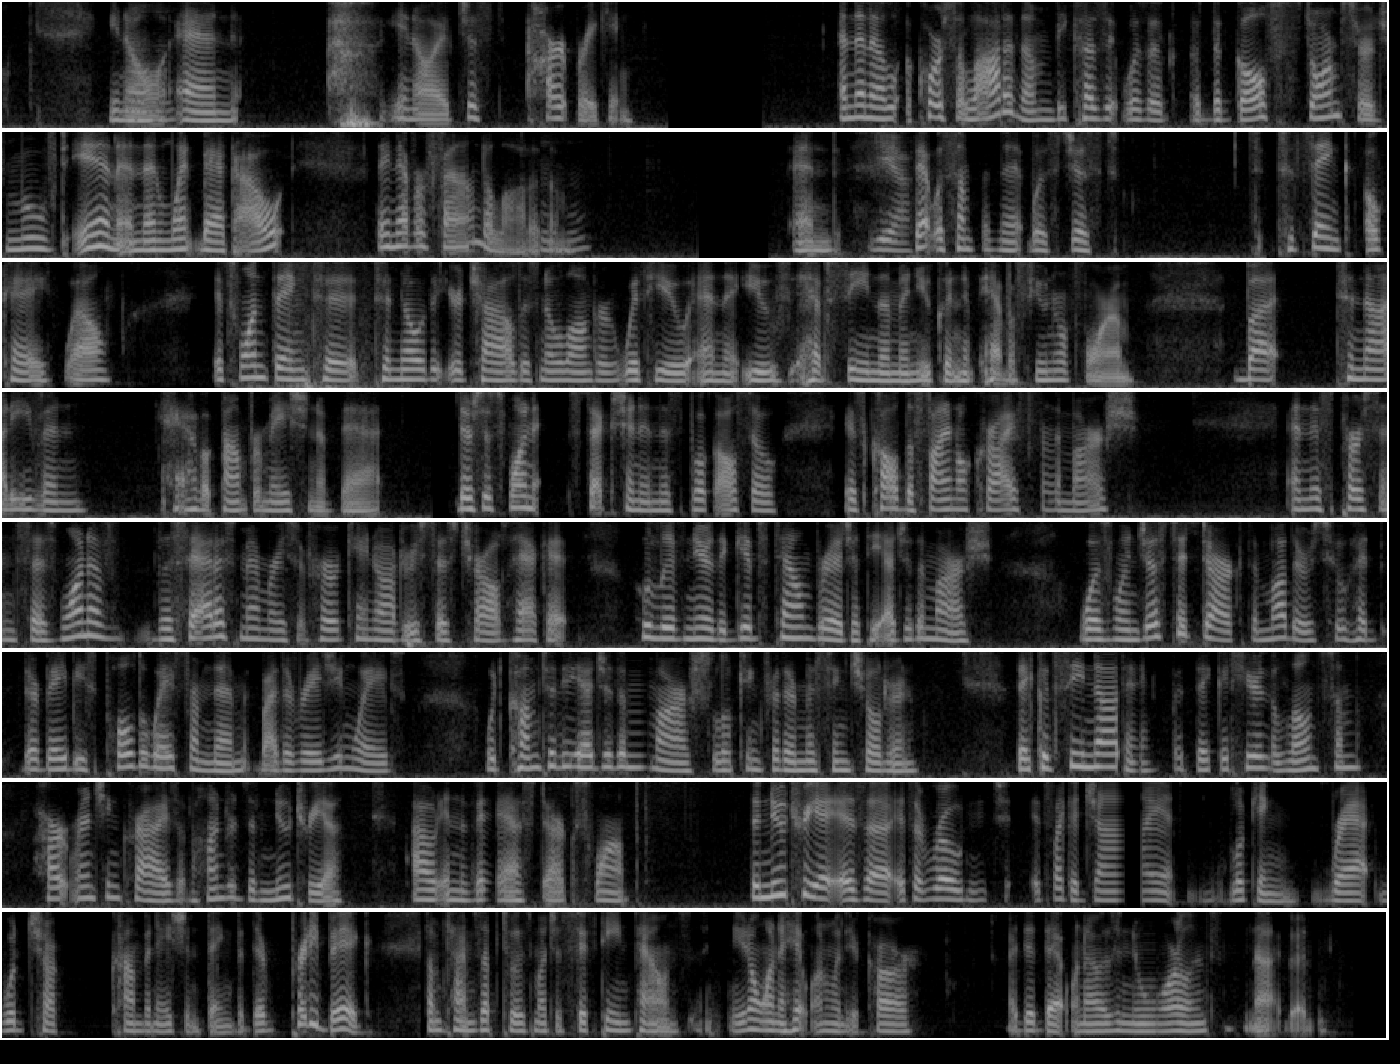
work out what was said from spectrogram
You know, mm-hmm. and you know, it just heartbreaking and then of course a lot of them because it was a the Gulf storm surge moved in and then went back out. They never found a lot of them. Mm-hmm. And yeah, that was something that was just t- to think, okay, well, it's one thing to to know that your child is no longer with you and that you have seen them and you can have a funeral for them, but to not even have a confirmation of that. There's this one section in this book also. It's called "The Final Cry from the Marsh," And this person says, One of the saddest memories of Hurricane Audrey, says Charles Hackett, who lived near the Gibbstown Bridge at the edge of the marsh, was when just at dark the mothers who had their babies pulled away from them by the raging waves would come to the edge of the marsh looking for their missing children. They could see nothing, but they could hear the lonesome, heart wrenching cries of hundreds of nutria out in the vast dark swamp. The nutria is a it's a rodent. It's like a giant looking rat woodchuck combination thing, but they're pretty big, sometimes up to as much as 15 pounds. You don't want to hit one with your car. I did that when I was in New Orleans. Not good.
